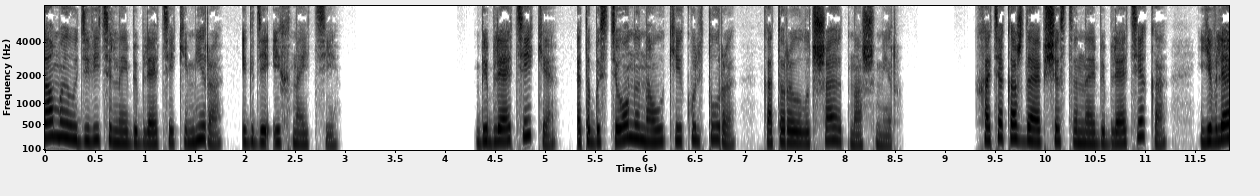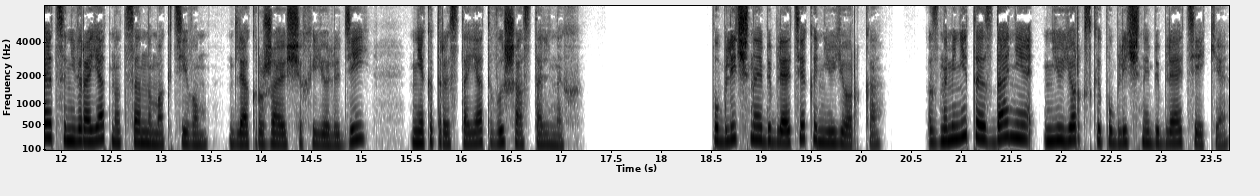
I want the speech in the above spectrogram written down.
самые удивительные библиотеки мира и где их найти. Библиотеки – это бастионы науки и культуры, которые улучшают наш мир. Хотя каждая общественная библиотека является невероятно ценным активом для окружающих ее людей, некоторые стоят выше остальных. Публичная библиотека Нью-Йорка. Знаменитое здание Нью-Йоркской публичной библиотеки,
